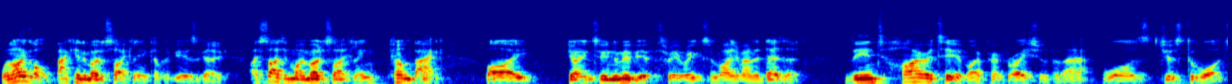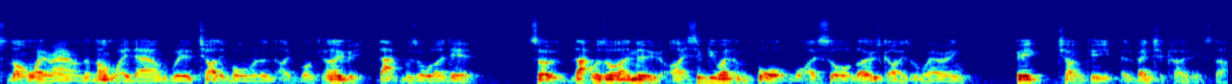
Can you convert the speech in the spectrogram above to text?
when I got back into motorcycling a couple of years ago, I started my motorcycling comeback by going to Namibia for three weeks and riding around the desert. The entirety of my preparation for that was just to watch Long Way Round and Long Way Down with Charlie Boorman and Obi-Wan Kenobi. That was all I did. So that was all I knew. I simply went and bought what I saw those guys were wearing big, chunky adventure clothing stuff.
